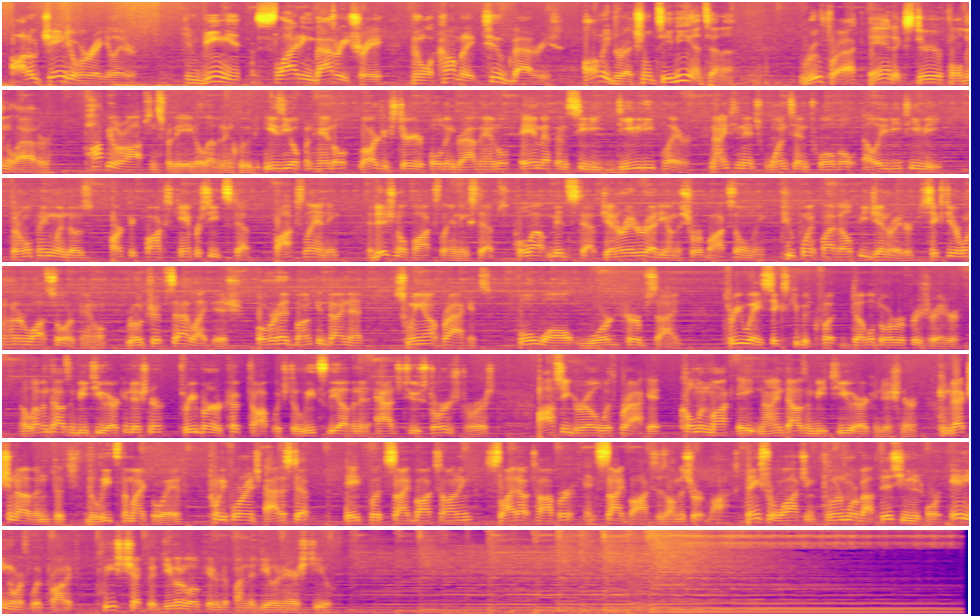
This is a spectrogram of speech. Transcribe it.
auto changeover regulator, convenient sliding battery tray that'll accommodate two batteries, omnidirectional TV antenna, roof rack, and exterior folding ladder. Popular options for the 811 include easy open handle, large exterior folding grab handle, AM FM CD DVD player, 19 inch 110 12 volt LED TV, thermal pane windows, Arctic Fox camper seat step, Fox landing, additional Fox landing steps, pull out mid step, generator ready on the short box only, 2.5 LP generator, 60 or 100 watt solar panel, road trip satellite dish, overhead bunk and dinette, swing out brackets, full wall ward curbside, three-way six cubic foot double door refrigerator, 11,000 BTU air conditioner, three burner cooktop which deletes the oven and adds two storage drawers, Aussie grill with bracket, Coleman Mach 8 9000 BTU air conditioner, convection oven that deletes the microwave, 24 inch Adastep 8 foot side box awning, slide out topper, and side boxes on the short box. Thanks for watching. To learn more about this unit or any Northwood product, please check the dealer locator to find the dealer nearest you.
